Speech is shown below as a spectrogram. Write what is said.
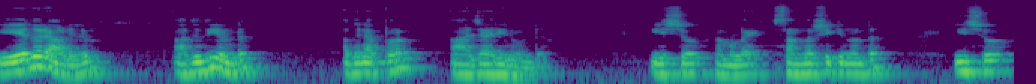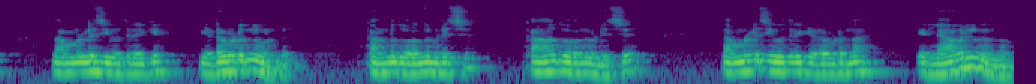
ഏതൊരാളിലും അതിഥിയുണ്ട് അതിനപ്പുറം ആചാര്യനുമുണ്ട്. ഈശോ നമ്മളെ സന്ദർശിക്കുന്നുണ്ട്. ഈശോ നമ്മളുടെ ജീവിതത്തിലേക്ക് ഇടപെടുന്നുമുണ്ട്. കണ്ണ് തുറന്നു പിടിച്ച് കാത് തുറന്നു പിടിച്ച് നമ്മളുടെ ജീവിതത്തിലേക്ക് ഇടപെടുന്ന എല്ലാവരിൽ നിന്നും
